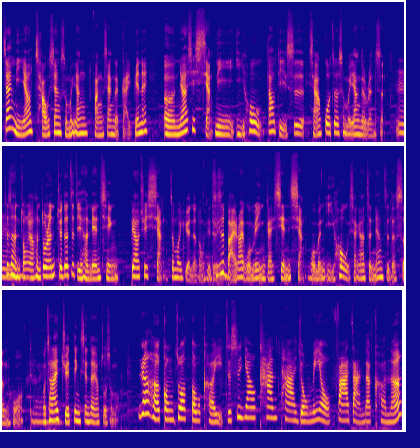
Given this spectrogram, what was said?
这样你要朝向什么样方向的改变呢？呃，你要去想你以后到底是想要过着什么样的人生，嗯这是很重要。很多人觉得自己很年轻，不要去想这么远的东西。其实 by right，我们应该先想我们以后想要怎样子的生活，我才来决定现在要做什么。任何工作都可以，只是要看它有没有发展的可能，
